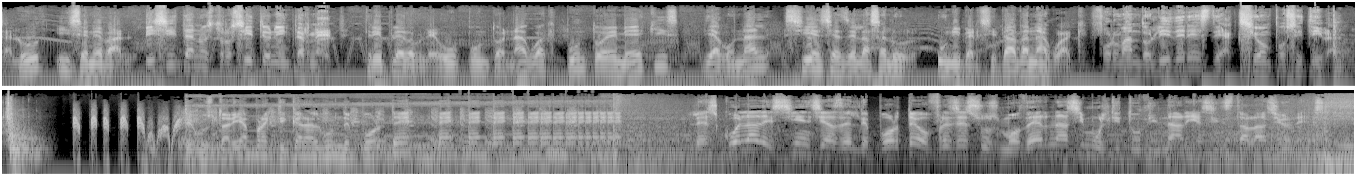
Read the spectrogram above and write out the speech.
Salud y Ceneval. Visita nuestro sitio en internet www.anahuac.mx diagonal Ciencias de la Salud. Universidad Anáhuac, formando líderes de acción positiva. ¿Te gustaría practicar algún deporte? La Escuela de Ciencias del Deporte ofrece sus modernas y multitudinarias instalaciones.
